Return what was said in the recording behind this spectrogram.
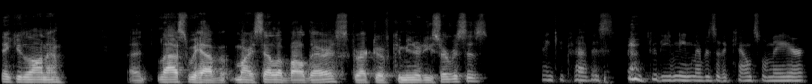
Thank you, Lana. Uh, last, we have Marcela Balderas, Director of Community Services. Thank you, Travis. Good evening, members of the council, mayor,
